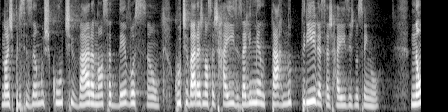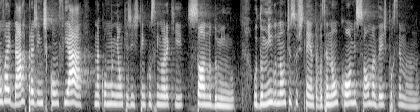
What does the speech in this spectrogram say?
Nós precisamos cultivar a nossa devoção, cultivar as nossas raízes, alimentar, nutrir essas raízes no Senhor. Não vai dar para a gente confiar na comunhão que a gente tem com o Senhor aqui só no domingo. O domingo não te sustenta, você não come só uma vez por semana.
